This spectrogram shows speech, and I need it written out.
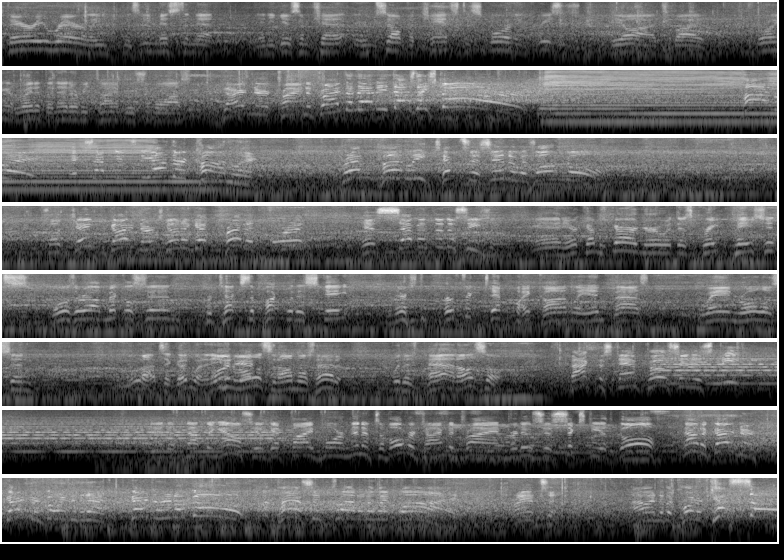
Very rarely does he miss the net, and he gives him himself a chance to score and increases the odds by throwing it right at the net every time with some velocity. Gardiner trying to drive the net. He does. They score! Connolly, except it's the other Connolly. Brett Connolly tips us into his own goal. So Jake Gardiner's going to get credit for it. His seventh of the season. And here comes Gardiner with this great patience. Goes around Mickelson, protects the puck with his skate. And there's the perfect tip by Connolly in past Dwayne Roloson. Ooh, that's a good one. And even Roloson almost had it with his pad also. Back to Stamkos in his feet. And nothing else, he'll get five more minutes of overtime to try and produce his 60th goal. Now to Gardiner. Gardiner going to the net. Gardiner in a goal. A pass in front and it went wide. Franson now into the corner. Kessel! Oh!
